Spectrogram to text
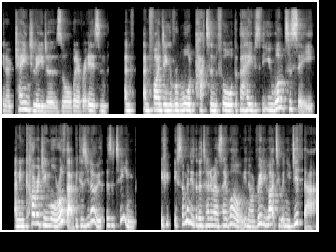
you know change leaders or whatever it is and and and finding a reward pattern for the behaviors that you want to see and encouraging more of that because you know as a team if if somebody's going to turn around and say well you know i really liked it when you did that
